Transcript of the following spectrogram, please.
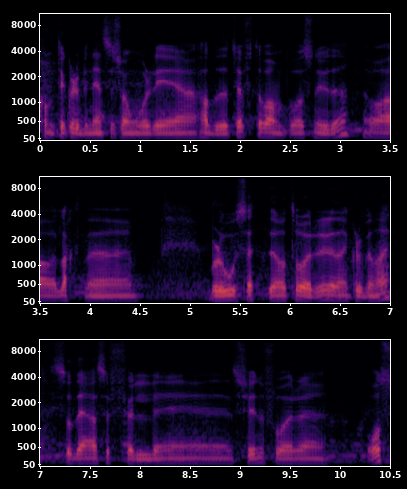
kom, til klubben i en sesong hvor de hadde det tøft og var med på å snu det. Og har lagt ned blod, svette og tårer i den klubben her. Så det er selvfølgelig synd for eh, oss,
